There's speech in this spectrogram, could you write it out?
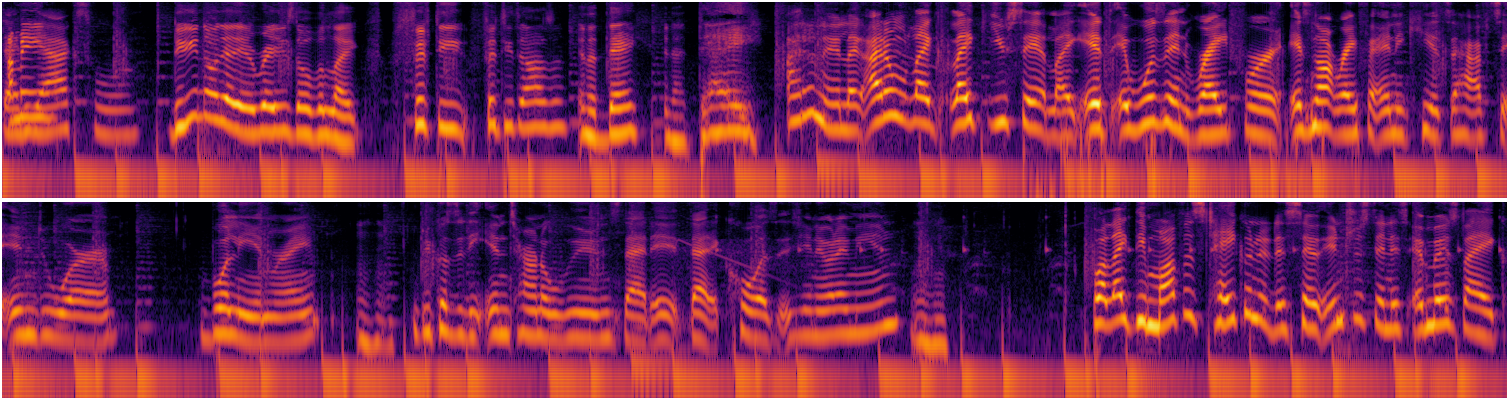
that I mean- he asked for. Do you know that it raised over like 50 50,000 in a day? In a day. I don't know. Like I don't like like you said. Like it it wasn't right for. It's not right for any kid to have to endure bullying, right? Mhm. Because of the internal wounds that it that it causes. You know what I mean? Mhm. But like the mother's take on it is so interesting. It's almost like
